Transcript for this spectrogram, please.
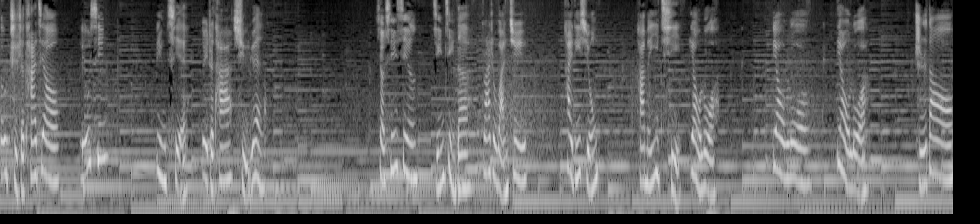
都指着它叫“流星”，并且对着它许愿。小星星紧紧地抓着玩具泰迪熊，它们一起掉落，掉落。掉落，直到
